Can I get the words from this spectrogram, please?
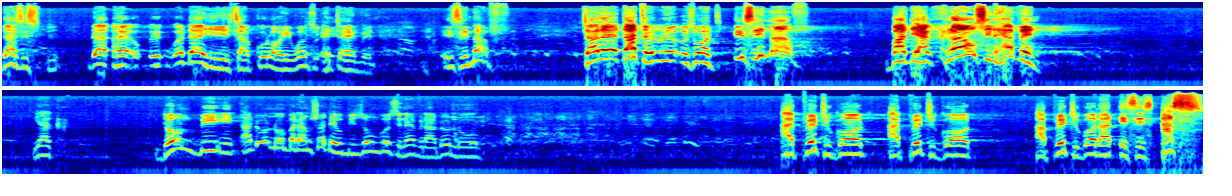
That's his, that, uh, whether he is Sakura or he wants to enter heaven, it's enough. Charlie, that is what? It's enough. But there are crowns in heaven. Are don't be in, I don't know, but I'm sure there will be zongos in heaven. I don't know. I pray to God, I pray to God, I pray to God that it is us.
